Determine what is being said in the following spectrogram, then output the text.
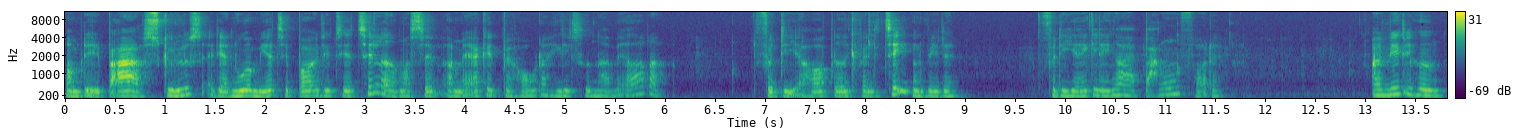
om det bare skyldes, at jeg nu er mere tilbøjelig til at tillade mig selv at mærke et behov, der hele tiden har været der. Fordi jeg har oplevet kvaliteten ved det. Fordi jeg ikke længere er bange for det. Og i virkeligheden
